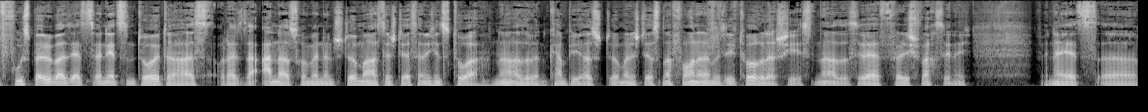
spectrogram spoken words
Fußball übersetzt, wenn du jetzt einen Torhüter hast, oder andersrum, wenn du einen Stürmer hast, dann stellst du ja nicht ins Tor. Ne? Also wenn Campi als Stürmer, dann stellst du nach vorne, damit du die Tore da schießt. Ne? Also das wäre völlig schwachsinnig, wenn er jetzt äh,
